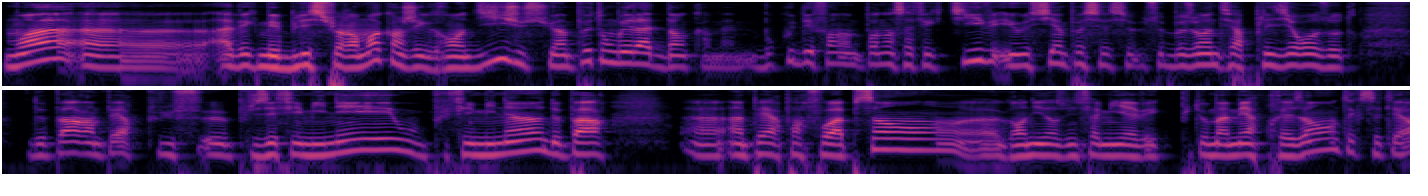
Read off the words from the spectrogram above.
Moi, euh, avec mes blessures à moi, quand j'ai grandi, je suis un peu tombé là-dedans quand même. Beaucoup de dépendance affective et aussi un peu ce, besoin de faire plaisir aux autres. De par un père plus, euh, efféminé ou plus féminin, de par euh, un père parfois absent, grandi dans une famille avec plutôt ma mère présente, etc.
